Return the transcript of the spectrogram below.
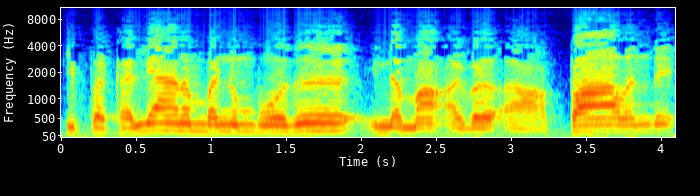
இப்ப கல்யாணம் பண்ணும் போது இந்த அப்பா வந்து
